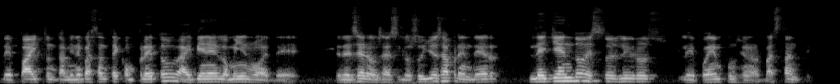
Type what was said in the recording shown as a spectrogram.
de, Python también es bastante completo, ahí viene lo mismo desde, desde cero, o sea, si lo suyo es aprender leyendo, estos libros le pueden funcionar bastante.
